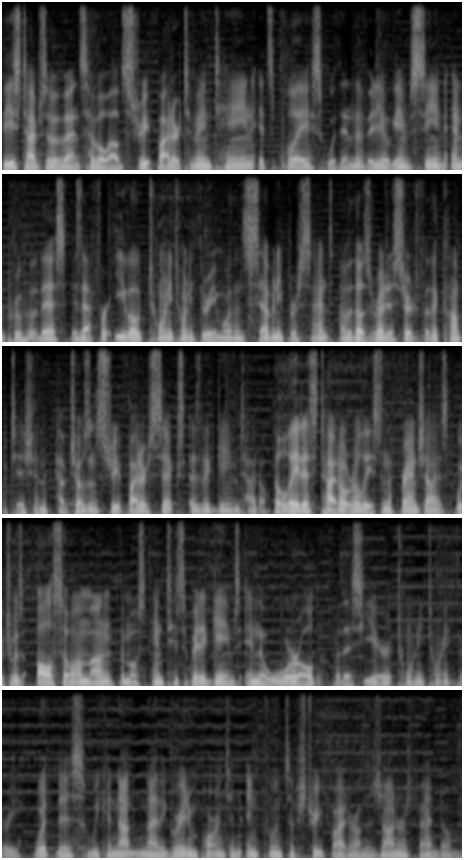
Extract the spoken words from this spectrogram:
These types of events have allowed Street Fighter to maintain its place within the video game scene, and proof of this is that for EVO 2023, more than 70% of those registered for the competition have chosen Street Fighter 6 as the game title, the latest title released in the franchise, which was also among the most anticipated games in the world for this year, 2023. With this, we cannot deny the great importance and influence of Street Fighter on the genre's fandom.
